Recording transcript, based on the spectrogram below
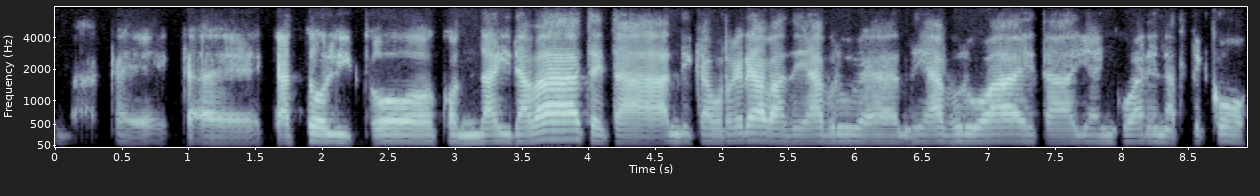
ba, ka, ka, katoliko kondaira bat, eta handik aurrera, ba, deabru, deabrua eta jainkoaren arteko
